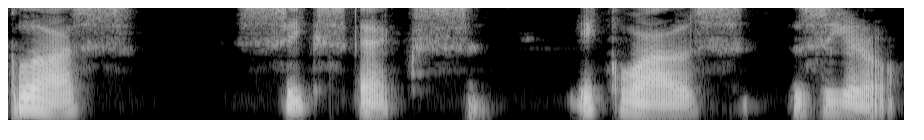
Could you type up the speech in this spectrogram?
plus 6x equals 0.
